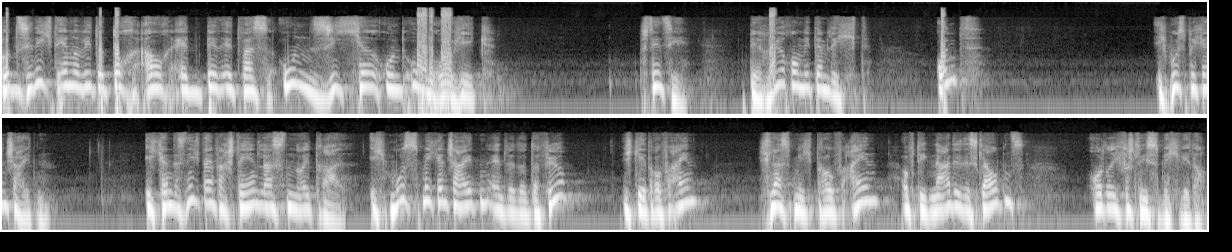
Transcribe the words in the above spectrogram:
Wurden sie nicht immer wieder doch auch etwas unsicher und unruhig? Verstehen Sie? Berührung mit dem Licht und Ich muss mich entscheiden. Ich kann das nicht einfach stehen lassen, neutral. Ich muss mich entscheiden, entweder dafür, ich gehe darauf ein, ich lasse mich darauf ein, auf die Gnade des Glaubens, oder ich verschließe mich wieder.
